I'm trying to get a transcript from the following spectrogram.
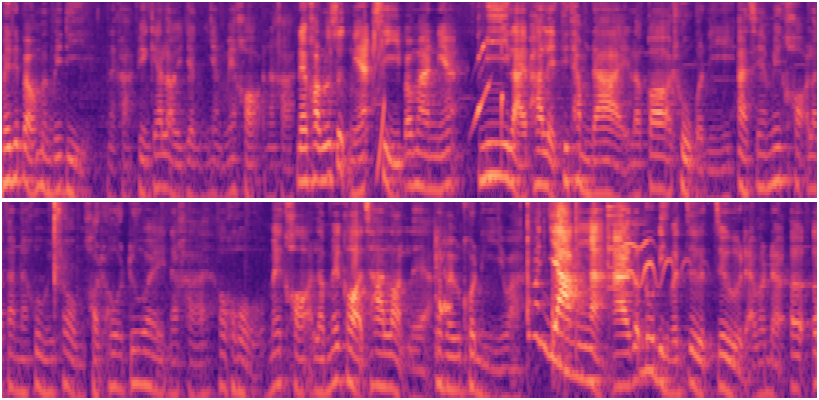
ไม่ได้แปลว่ามันไม่ดีนะคะเพียงแค่เรายังยังไม่เคาะนะคะ ในความรู้สึกเนี้ยสีประมาณเนี้ยมีหลายพาเลตที่ทำได้ แล้วก็ถูกกว่านี้ อาจจะยังไม่เคาะแล้วกันนะคุณผู้ชมขอโทษด้วยนะคะโอ้โห ไม่เคาะแล้วไม่เคาะชาลอตเลยอะทำไมเป็นคนอย่างนี้วะมันยังอะอะก็ดูดิมันจืดจืดอะมันแบบเออเอ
